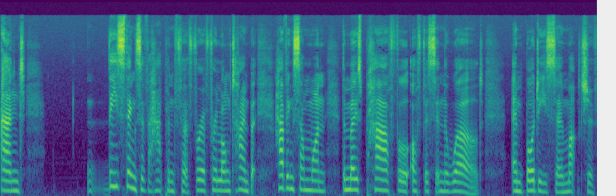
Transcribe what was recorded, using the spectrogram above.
and these things have happened for, for, for a long time, but having someone, the most powerful office in the world, embodies so much of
